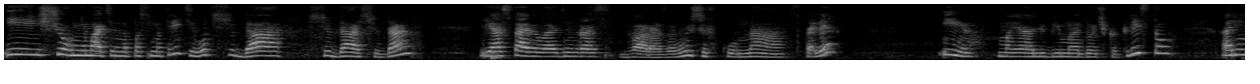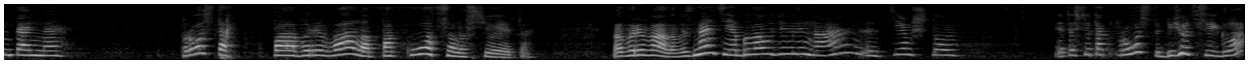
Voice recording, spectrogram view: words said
И еще внимательно посмотрите вот сюда, сюда, сюда. Я оставила один раз, два раза вышивку на столе. И моя любимая дочка Кристал ориентальная просто повырывала, покоцала все это. Повырывала. Вы знаете, я была удивлена э, тем, что это все так просто. Берется игла.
